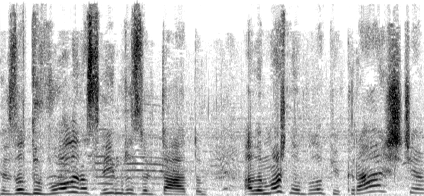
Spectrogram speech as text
задоволена своїм результатом, але можна було б і краще.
